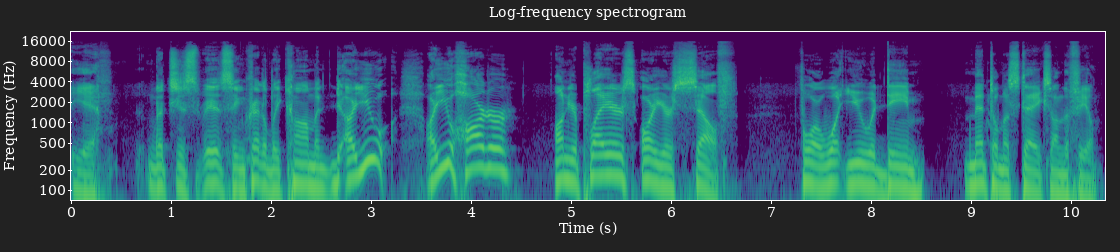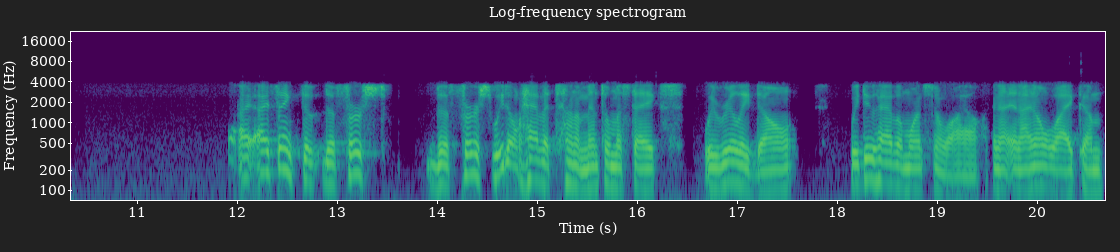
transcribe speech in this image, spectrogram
Yeah, which is it's incredibly common. Are you are you harder on your players or yourself for what you would deem mental mistakes on the field? I, I think the the first the first we don't have a ton of mental mistakes. We really don't. We do have them once in a while, and I, and I don't like them.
